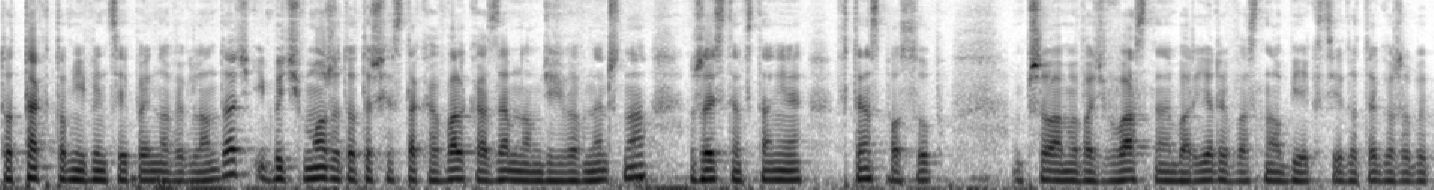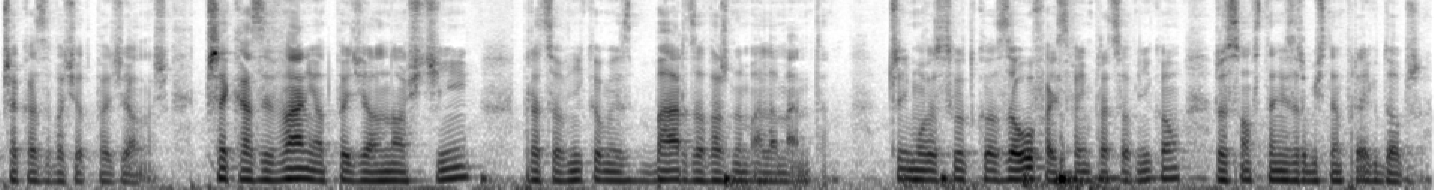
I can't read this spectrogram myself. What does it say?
to tak to mniej więcej powinno wyglądać i być może to też jest taka walka ze mną gdzieś wewnętrzna, że jestem w stanie w ten sposób przełamywać własne bariery, własne obiekcje do tego, żeby przekazywać odpowiedzialność. Przekazywanie odpowiedzialności pracownikom jest bardzo ważnym elementem. Czyli mówiąc krótko, zaufaj swoim pracownikom, że są w stanie zrobić ten projekt dobrze.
